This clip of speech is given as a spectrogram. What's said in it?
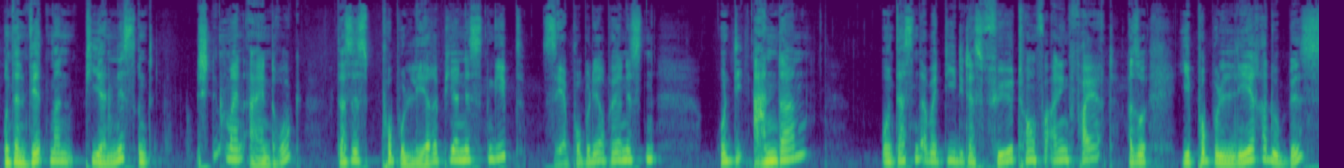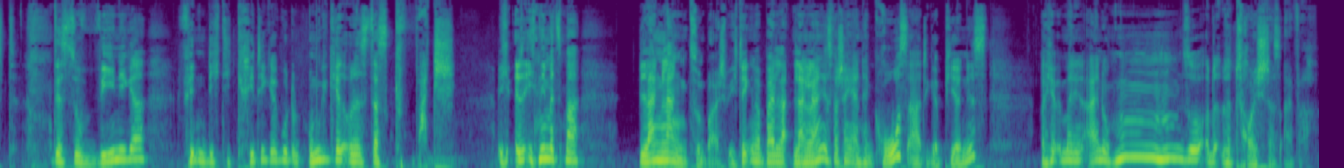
Und dann wird man Pianist und stimmt mein Eindruck, dass es populäre Pianisten gibt, sehr populäre Pianisten, und die anderen, und das sind aber die, die das Feuilleton vor allen Dingen feiert. Also je populärer du bist, desto weniger finden dich die Kritiker gut und umgekehrt oder ist das Quatsch? Ich, also ich nehme jetzt mal Lang Lang zum Beispiel. Ich denke mal, bei Lang Lang ist wahrscheinlich ein großartiger Pianist, aber ich habe immer den Eindruck, hm, hm, so, oder, oder täuscht das einfach?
